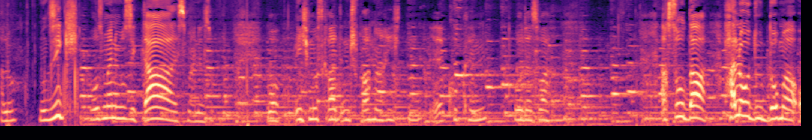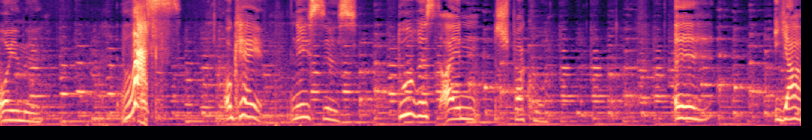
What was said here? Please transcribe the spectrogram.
Hallo? Musik. Wo ist meine Musik? Da ist meine Suche. Wow. Ich muss gerade in Sprachnachrichten äh, gucken, wo das war. Ach so, da. Hallo, du dummer Eumel. Was? Okay, nächstes. Du bist ein Spacko. Äh, ja.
